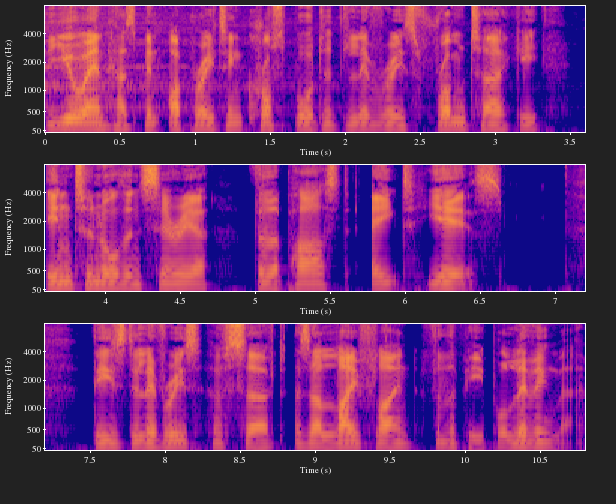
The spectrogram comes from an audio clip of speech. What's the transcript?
The UN has been operating cross border deliveries from Turkey into northern Syria for the past eight years. These deliveries have served as a lifeline for the people living there.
